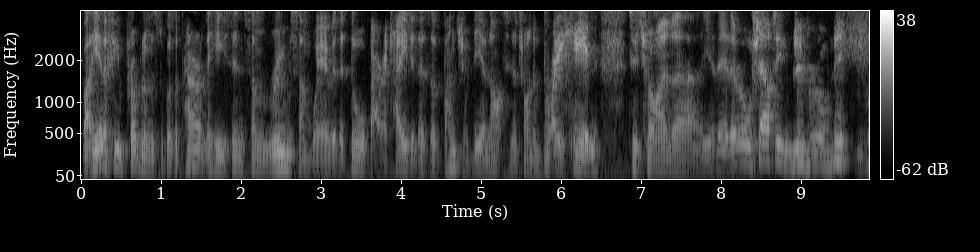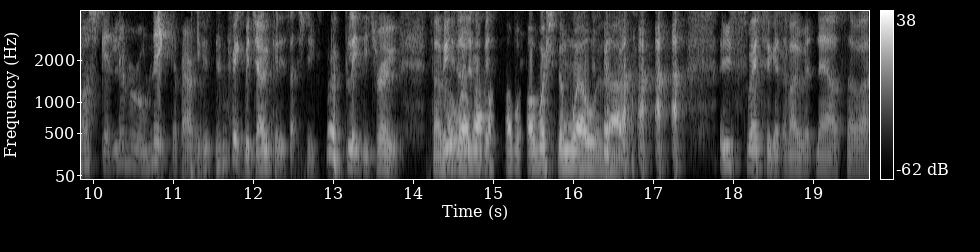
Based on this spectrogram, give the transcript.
but he had a few problems because apparently he's in some room somewhere with a door barricaded as a bunch of neo Nazis are trying to break in to try and uh, yeah, they're, they're all shouting "Liberal Nick, we must get Liberal Nick." Apparently, if you think we're joking, it's actually completely true. So he's oh, well, a little bit. I, I wish them well with that. he's sweating at the moment now. So uh,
